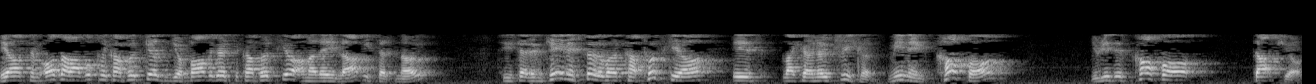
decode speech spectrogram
He asked him, Ozal avuch Kaputkia, did your father go to Kaputkia? Amalei, Lav, he said, no. So he said, in Cain, if so, the word Kaputkia is like an otrikon, meaning kofo, you read this kofo dakyo.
